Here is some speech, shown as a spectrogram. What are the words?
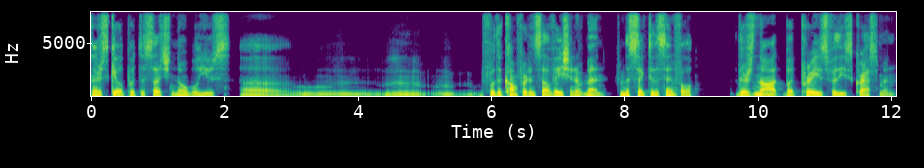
their skill put to such noble use uh, for the comfort and salvation of men, from the sick to the sinful. There's naught but praise for these craftsmen.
